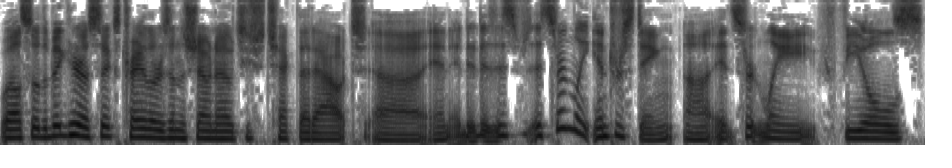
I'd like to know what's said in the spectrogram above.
Well, so the Big Hero 6 trailer is in the show notes. You should check that out. Uh, and it, it is it's certainly interesting. Uh, it certainly feels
